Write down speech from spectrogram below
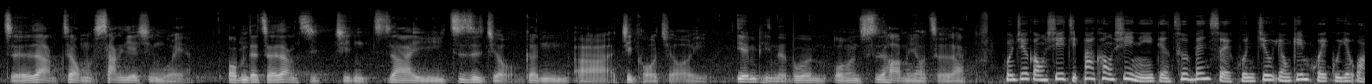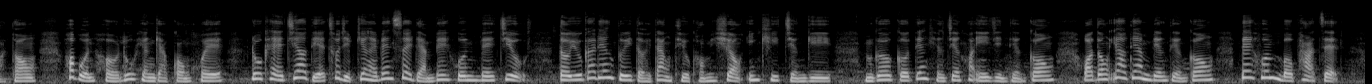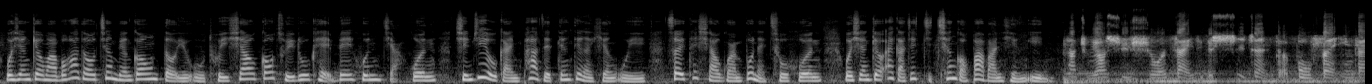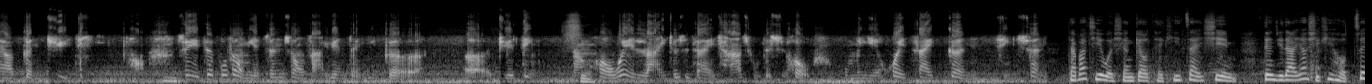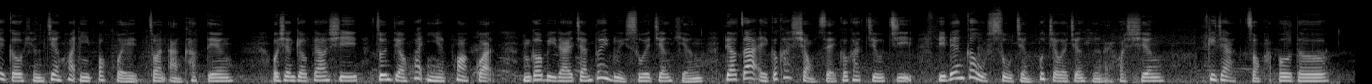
折让，这种商业行为啊，我们的折让只仅在于自制酒跟啊进口酒而已，烟品的部分我们丝毫没有责让。分酒公司一百零四年定出免税分酒佣金回归的活动，发文和旅行业工会，旅客只要伫出入境的免税店买烟买酒。导游甲领队就会当抽空上引起争议。不过高等行政法院认定讲，活动要点明定讲买烟无拍折，卫生局嘛无法度证明讲导游有推销鼓吹旅客买烟食烟，甚至有甲因拍者等等的行为，所以撤销原本的处分，卫生局爱甲这一千五百万行印。那主要是说，在这个市政的部分应该要更具体，好，所以这部分我们也尊重法院的一个。呃，决定，然后未来就是在查处的时候，我们也会再更谨慎。台北市卫生局提起再审，定一日要是去和最高行政法院驳回专案确定。卫生局表示尊重法院的判决，不过未来针对类似的情形，调查会更加详细、更加周至，避免阁有事情不足的情形来发生。记者综合报道。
